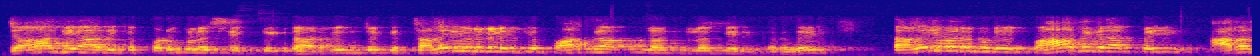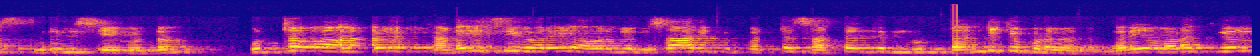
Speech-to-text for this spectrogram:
ஜாதி ஆதிக்க படுகொலை செய்யப்படுகிறார்கள். இன்றைக்கு தலைவர்களுக்கு பாதுகாப்பு நிலைமை இருக்கிறது. தலைவர்களுடைய பாதுகாப்பை அரசு உறுதி செய்ய வேண்டும். குற்றவாளிகள் கடைசி வரை அவர்கள் விசாரிக்கப்பட்டு சட்டத்தின் முன் தண்டிக்கப்பட வேண்டும். நிறைய வழக்குகள்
